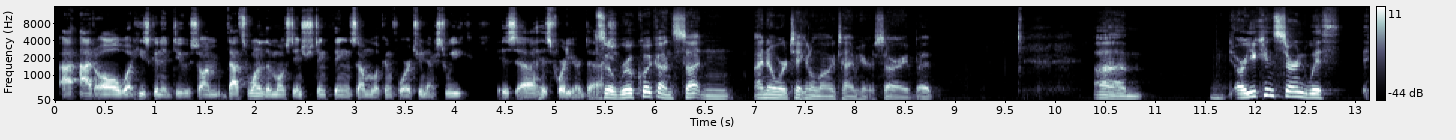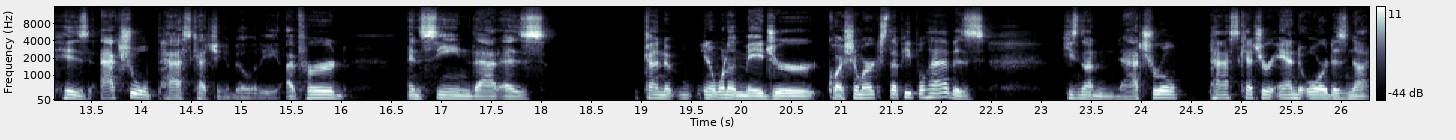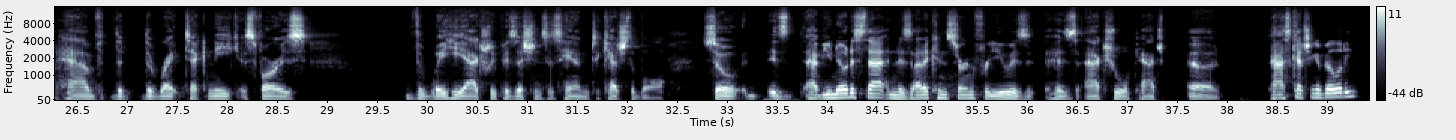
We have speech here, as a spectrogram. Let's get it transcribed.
at, all what he's going to do. So i'm that's one of the most interesting things i'm looking forward to next week is uh, his 40 yard dash. So real quick on sutton i know we're taking a long time here sorry but um are you concerned with his actual pass catching ability? I've heard and seen that as kind of you know one of the major question marks that people have is he's not a natural pass catcher and or does not have the the right technique as far as the way he actually positions his hand to catch the ball. So is have you noticed that and is that a concern for you is his actual catch uh pass catching ability?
